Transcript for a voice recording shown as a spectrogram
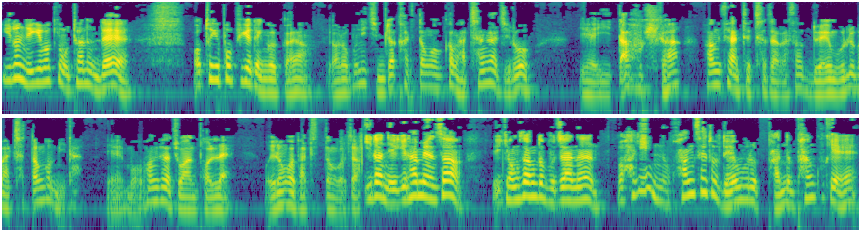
이런 얘기밖에 못 하는데 어떻게 뽑히게 된 걸까요? 여러분이 짐작했던 것과 마찬가지로 예, 이 따오기가 황새한테 찾아가서 뇌물을 바쳤던 겁니다. 예, 뭐 황새가 좋아하는 벌레 뭐 이런 걸 바쳤던 거죠. 이런 얘기를 하면서 이 경상도 부자는 뭐 하긴 황새도 뇌물을 받는 판국에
